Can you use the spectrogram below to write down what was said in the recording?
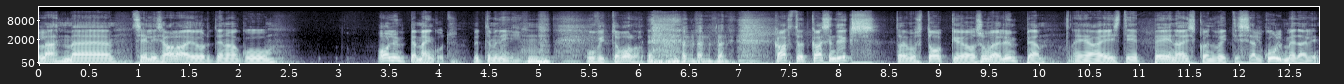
lähme sellise ala juurde nagu olümpiamängud, ütleme nii. huvitav ala kaks tuhat kakskümmend üks toimus Tokyo suveolümpia ja Eesti EP naiskond võitis seal kuldmedali.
